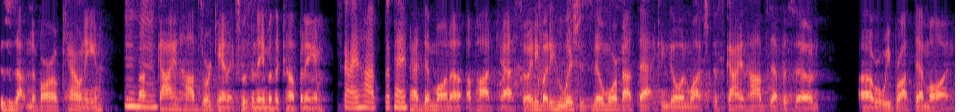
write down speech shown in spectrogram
this is out in Navarro County. Mm-hmm. Uh, Sky and Hobbs Organics was the name of the company. Sky and Hobbs, Okay, Had them on a, a podcast. So anybody who wishes to know more about that can go and watch the Sky and Hobbs episode uh, where we brought them on.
